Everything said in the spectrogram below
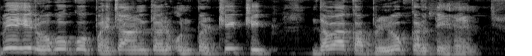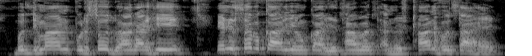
वे ही रोगों को पहचान कर उन पर ठीक ठीक दवा का प्रयोग करते हैं। बुद्धिमान पुरुषों द्वारा ही इन सब कार्यों का यथावत अनुष्ठान होता है।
